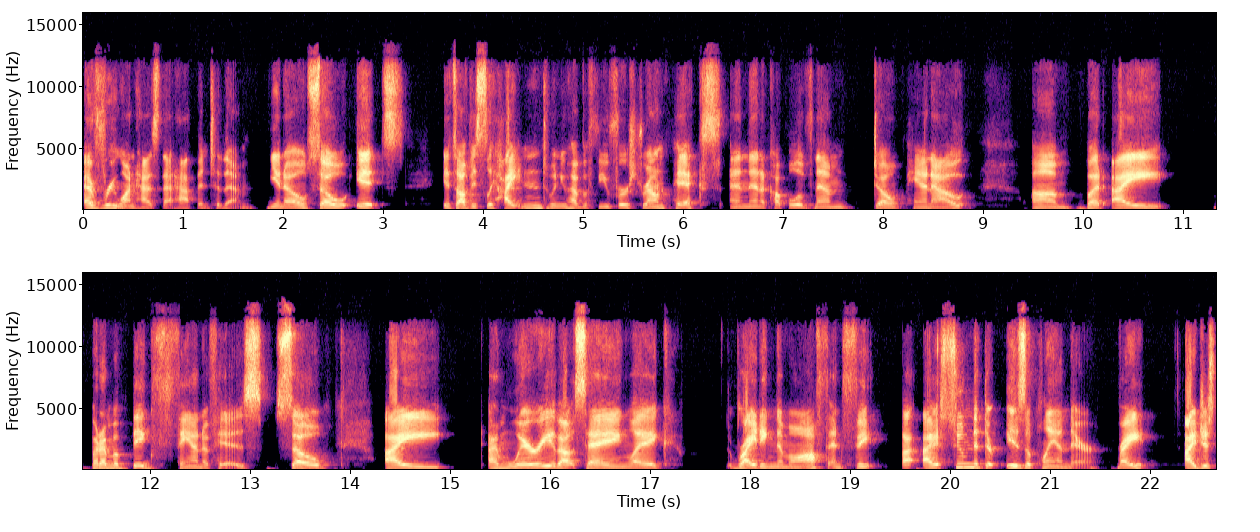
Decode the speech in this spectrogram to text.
everyone has that happen to them, you know? So it's it's obviously heightened when you have a few first round picks and then a couple of them don't pan out. Um, but I but I'm a big fan of his. So I I'm wary about saying like writing them off and fi- I assume that there is a plan there, right? I just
